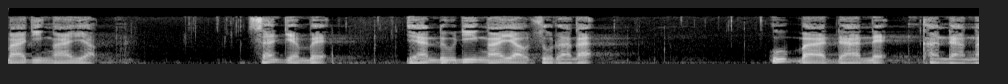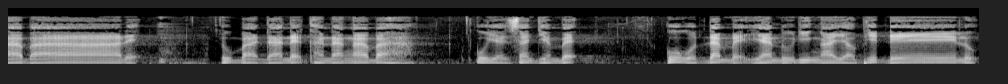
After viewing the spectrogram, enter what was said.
မားကြီး9ယောက်စံကြံဘက်ရန်သူကြီး9ယောက်ဆိုတာကဥပါဒါနဲ့ခန္ဓာ5ပါးတဲ့ဥပါဒါနဲ့ခန္ဓာ5ပါးဟာကိုယ့်ရဲ့စံကြံဘက်ကိုယ့်ကိုတတ်မဲ့ရန်သူကြီး9ယောက်ဖြစ်တယ်လို့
